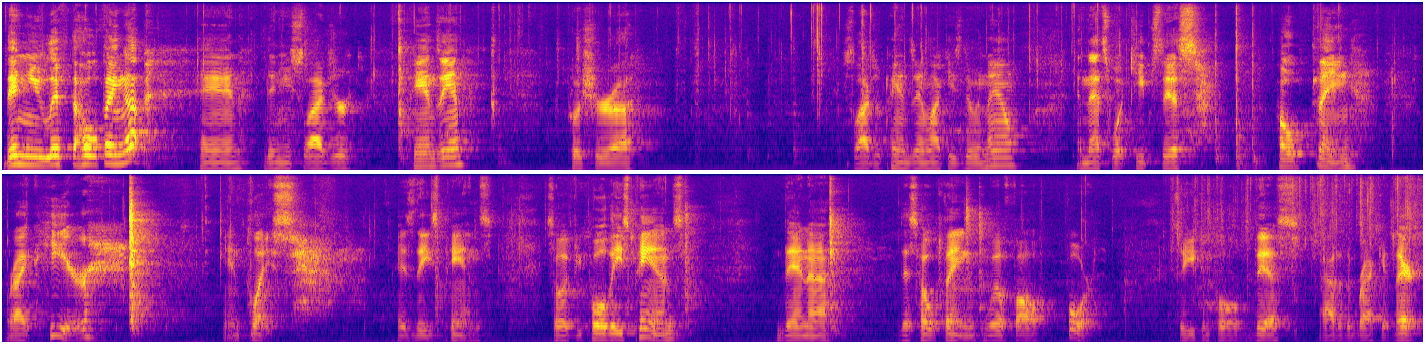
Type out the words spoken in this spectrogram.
Then you lift the whole thing up and then you slide your pins in, push your, uh, slide your pins in like he's doing now. And that's what keeps this whole thing right here in place is these pins. So if you pull these pins, then uh, this whole thing will fall forward. So you can pull this out of the bracket there.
